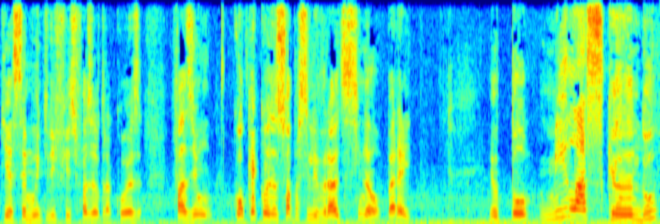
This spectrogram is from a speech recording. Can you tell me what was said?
que ia ser muito difícil fazer outra coisa, faziam qualquer coisa só para se livrar. Eu disse assim: não, peraí, eu tô me lascando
